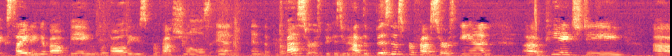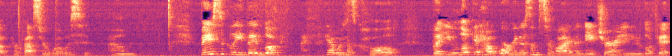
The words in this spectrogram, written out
exciting about being with all these professionals and, and the professors, because you have the business professors and a PhD uh, professor, what was it? Um, basically, they look, I forget what it's called, but you look at how organisms survive in nature and you look at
